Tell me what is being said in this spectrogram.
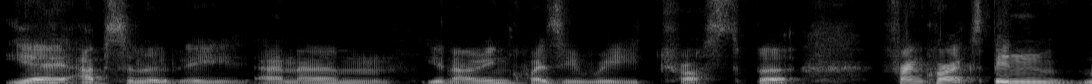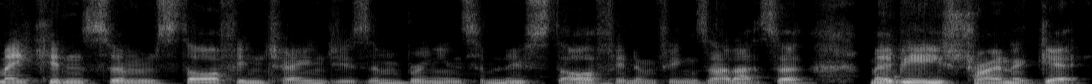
Yeah, absolutely. And, um, you know, in Kwesi we trust. But Frank Reich's been making some staffing changes and bringing some new staff in mm-hmm. and things like that. So maybe he's trying to get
